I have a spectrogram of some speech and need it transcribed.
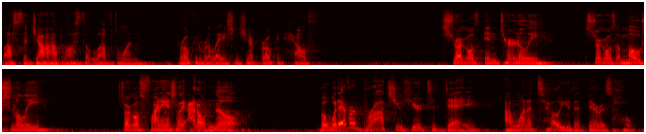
Lost a job, lost a loved one, broken relationship, broken health, struggles internally, struggles emotionally, struggles financially. I don't know. But whatever brought you here today, I want to tell you that there is hope.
